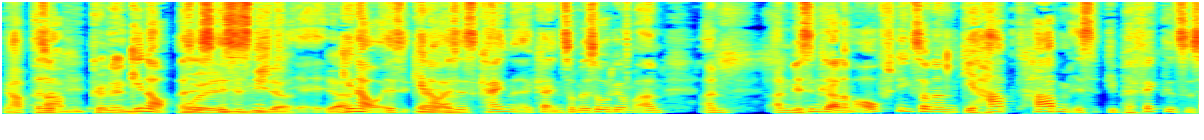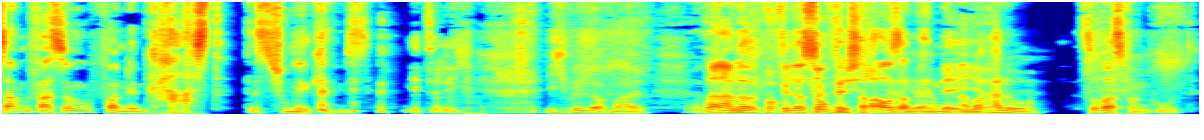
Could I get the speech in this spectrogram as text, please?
gehabt Also, haben können. Genau, also es, wollen es ist nicht, wieder, äh, ja? genau, es, genau, Ja, es ist kein, kein Sammelsurium an, an, an, wir sind gerade am Aufstieg, sondern gehabt haben ist die perfekte Zusammenfassung von dem Cast des Dschungelcamps. Natürlich. Ich will doch mal. Dann auch noch philosophisch ich- raus am Ende Aber hier. hallo. Sowas von gut.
